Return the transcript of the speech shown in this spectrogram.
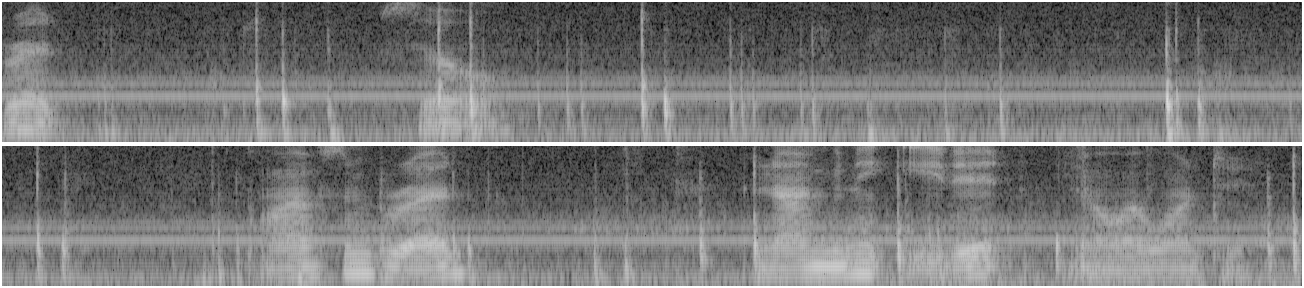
bread. So, I have some bread, and now I'm gonna eat it. No, I want to.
